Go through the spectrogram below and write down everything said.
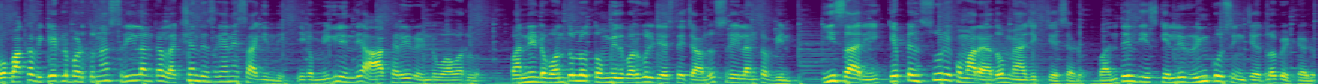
ఓ పక్క వికెట్లు పడుతున్న శ్రీలంక లక్ష్యం దిశగానే సాగింది. ఇక మిగిలింది ఆఖరి రెండు ఓవర్లు. పన్నెండు వంతుల్లో తొమ్మిది పరుగులు చేస్తే చాలు శ్రీలంక విన్. ఈసారి కెప్టెన్ సూర్యకుమార్ యాదవ్ మ్యాజిక్ చేశాడు. బంతిని తీసుకెళ్ళి రింకు సింగ్ చేతిలో పెట్టాడు.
